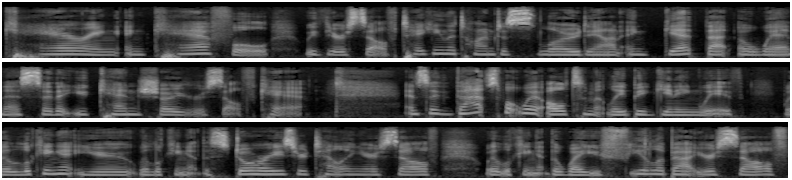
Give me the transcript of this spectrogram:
caring and careful with yourself, taking the time to slow down and get that awareness so that you can show yourself care. And so that's what we're ultimately beginning with. We're looking at you, we're looking at the stories you're telling yourself, we're looking at the way you feel about yourself,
